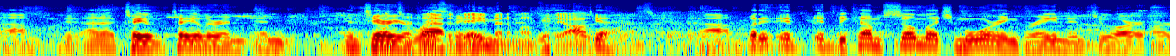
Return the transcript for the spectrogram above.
um, and uh, Taylor and and, and Terry Once or are twice a day minimum for the Osbornes. Yeah. Um, but it, it, it becomes so much more ingrained into our, our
